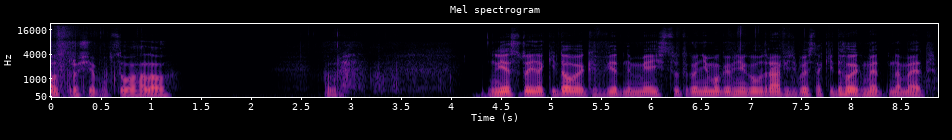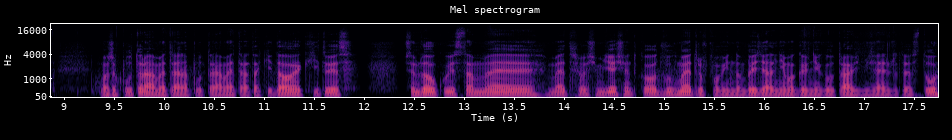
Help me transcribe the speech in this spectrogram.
ostro się popsuło, halo. Dobra. Jest tutaj taki dołek w jednym miejscu, tylko nie mogę w niego utrafić, bo jest taki dołek metr na metr. Może półtora metra na półtora metra taki dołek i tu jest, w tym dołku jest tam e, metr 80, koło dwóch metrów powinno być, ale nie mogę w niego utrafić, myślałem, że to jest tu.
